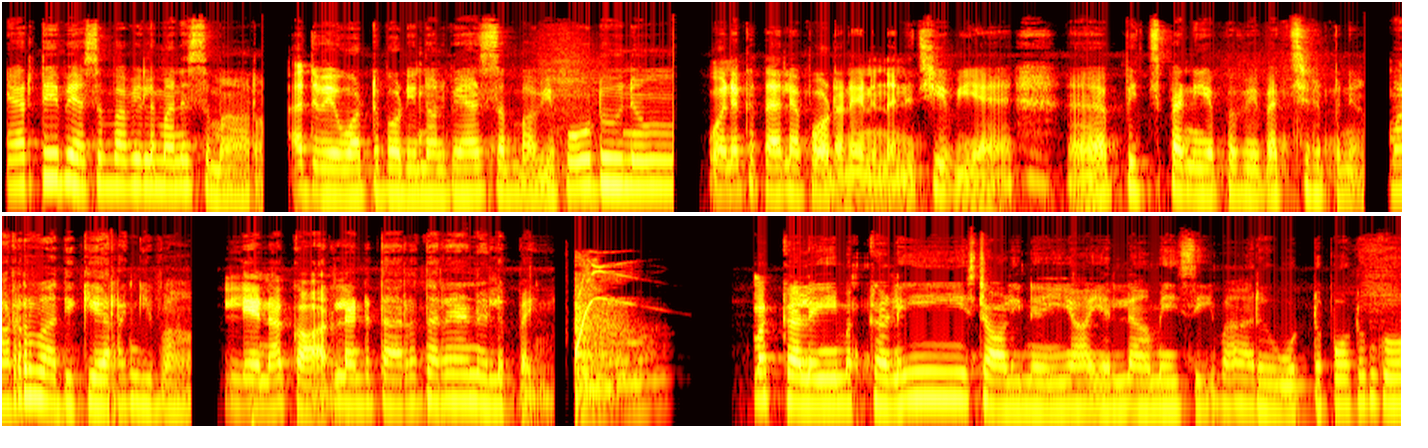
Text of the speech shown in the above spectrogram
നേരത്തെ பேசும்பாவில மனசு மாறும் அதுவே ஓட்டு போடினால் பேசும்பாவிய போடணும் உனக்கு தலை போடணும்னு நினைச்சிவிய பிச் பண்ணி எப்பவே வச்சிருப்பேன் மறுவாதிக்கு இறங்கி வா இல்லைன்னா கார்லாண்டு தர தரேன்னு இழுப்பேன் மக்களே மக்களே ஸ்டாலின் ஐயா எல்லாமே செய்வாரு ஓட்டு போடுங்கோ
